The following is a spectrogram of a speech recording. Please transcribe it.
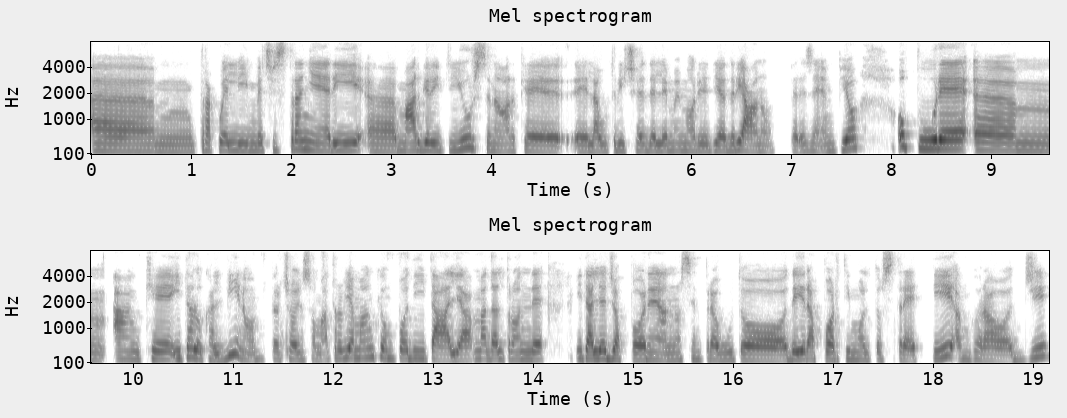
ehm, tra quelli invece stranieri, eh, Marguerite Yourcenar, che è l'autrice delle Memorie di Adriano, per esempio, oppure ehm, anche Italo Calvino, perciò insomma troviamo anche un po' di Italia, ma d'altronde Italia e Giappone hanno sempre avuto dei rapporti molto stretti, ancora oggi,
